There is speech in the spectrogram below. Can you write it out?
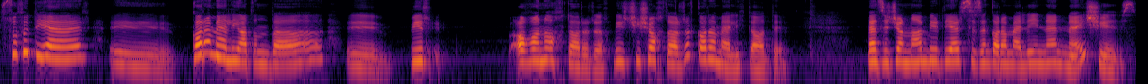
Sufi deyər, e, Qara Məli adında e, bir ağanı axtarırıq, bir kişi axtarırıq, Qara Məlik dadı. Bəzicandan bir deyər, sizin Qara Məlik ilə nə işiniz?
